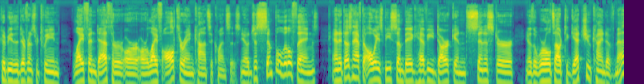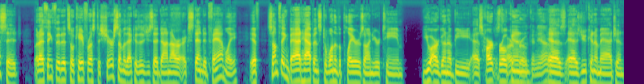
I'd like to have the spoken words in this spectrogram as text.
could be the difference between life and death or, or, or life altering consequences. You know, just simple little things. And it doesn't have to always be some big, heavy, dark, and sinister, you know, the world's out to get you kind of message. But I think that it's okay for us to share some of that because, as you said, Don, our extended family, if something bad happens to one of the players on your team, you are going to be as heartbroken, heartbroken, yeah. as as you can imagine.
